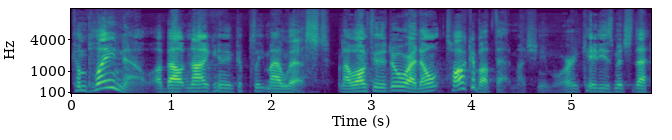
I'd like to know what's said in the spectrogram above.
complain now about not getting to complete my list. When I walk through the door, I don't talk about that much anymore. And Katie has mentioned that.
